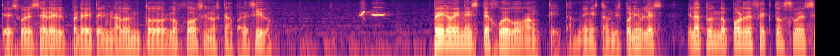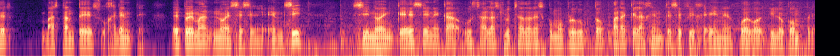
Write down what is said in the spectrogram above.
que suele ser el predeterminado en todos los juegos en los que ha aparecido. Pero en este juego, aunque también están disponibles, el atuendo por defecto suele ser bastante sugerente. El problema no es ese en sí, sino en que SNK usa a las luchadoras como producto para que la gente se fije en el juego y lo compre.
